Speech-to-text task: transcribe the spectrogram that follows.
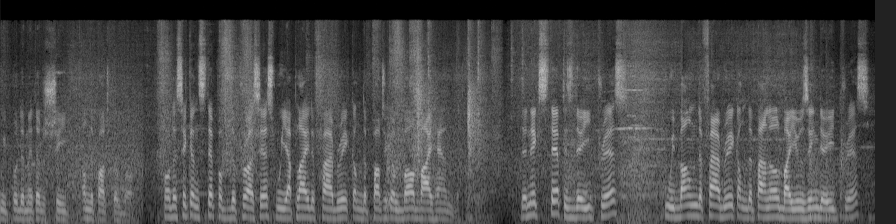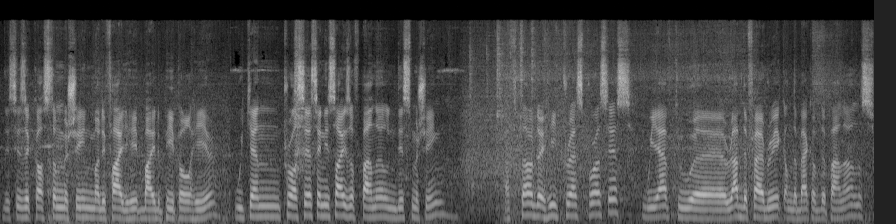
we put the metal sheet on the particle board. For the second step of the process, we apply the fabric on the particle board by hand. The next step is the heat press. We bound the fabric on the panel by using the heat press. This is a custom machine modified by the people here. We can process any size of panel in this machine. After the heat press process, we have to uh, wrap the fabric on the back of the panels.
